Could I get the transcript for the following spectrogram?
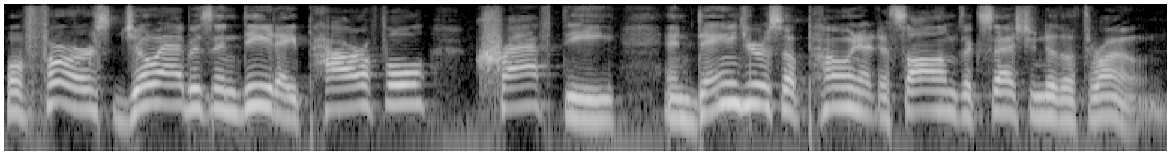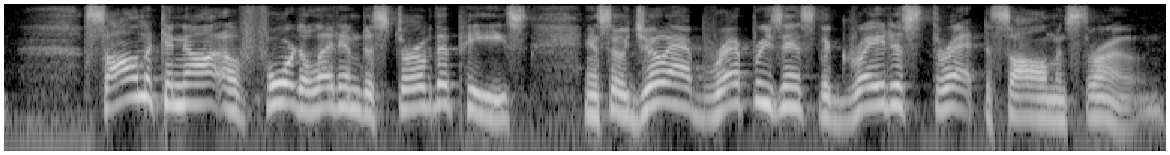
Well, first, Joab is indeed a powerful, crafty, and dangerous opponent to Solomon's accession to the throne. Solomon cannot afford to let him disturb the peace, and so Joab represents the greatest threat to Solomon's throne.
